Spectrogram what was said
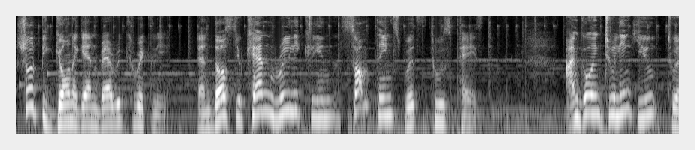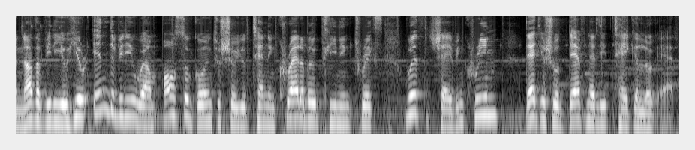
should be gone again very quickly and thus you can really clean some things with toothpaste. I'm going to link you to another video here in the video where I'm also going to show you 10 incredible cleaning tricks with shaving cream that you should definitely take a look at.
